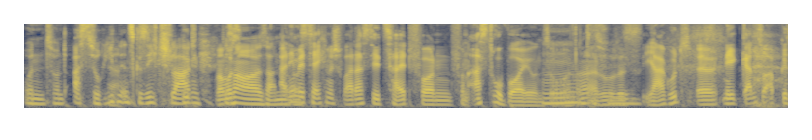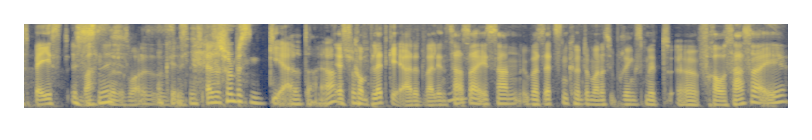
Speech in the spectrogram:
und, und Asteroiden ja. ins Gesicht schlagen. Gut, man muss, Anime-technisch war das die Zeit von, von Astro Boy und so. Mhm, ne? Also das, ja gut, äh, nee, ganz so abgespaced. Ist es nicht? Das Wort, ist okay, ist nicht. Also schon ein bisschen geerdeter, ja? Es ist komplett geerdet, weil in mhm. Sasae-san übersetzen könnte man das übrigens mit äh, Frau Sasae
